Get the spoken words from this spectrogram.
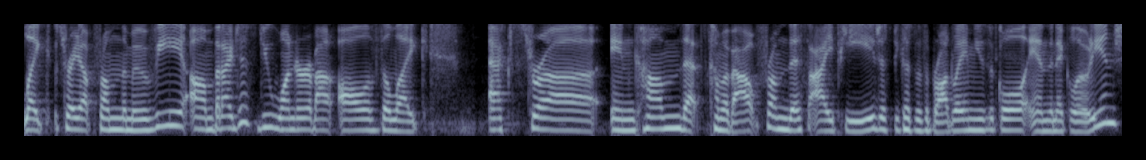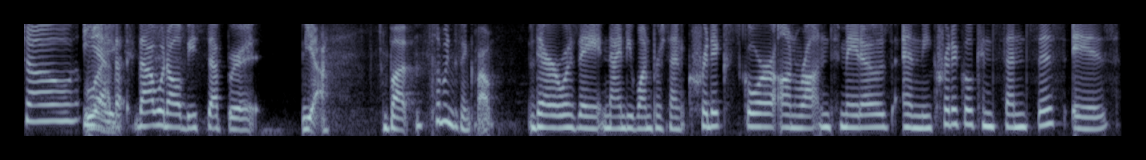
like, straight up from the movie. Um, but I just do wonder about all of the like extra income that's come about from this IP just because of the Broadway musical and the Nickelodeon show. Yeah, Like, that, that would all be separate. yeah. But something to think about. There was a 91% critic score on Rotten Tomatoes, and the critical consensus is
